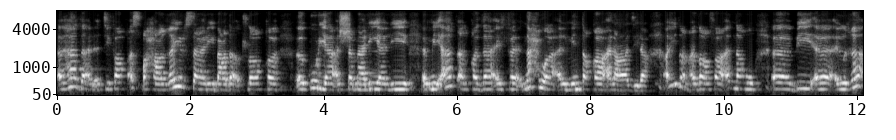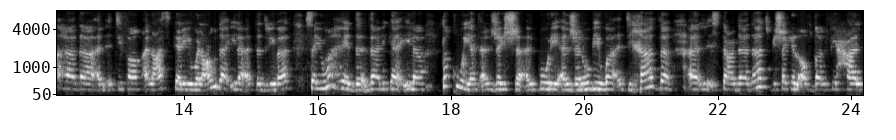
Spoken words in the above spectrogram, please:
هذا الاتفاق أصبح غير ساري بعد إطلاق كوريا الشمالية لمئات القذائف نحو المنطقة العازلة أيضا أضاف أنه آه، بإلغاء هذا الاتفاق العسكري والعودة إلى التدريبات سيمهد ذلك إلى تقوية الجيش الكوري الجنوبي واتخاذ الاستعدادات بشكل أفضل في حال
